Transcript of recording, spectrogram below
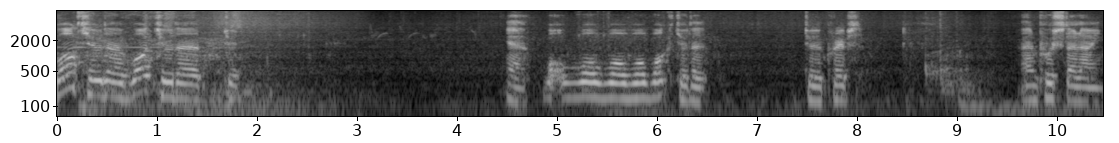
Walk to the walk to the to yeah walk walk walk, walk, walk to the to the crypts and push the line.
